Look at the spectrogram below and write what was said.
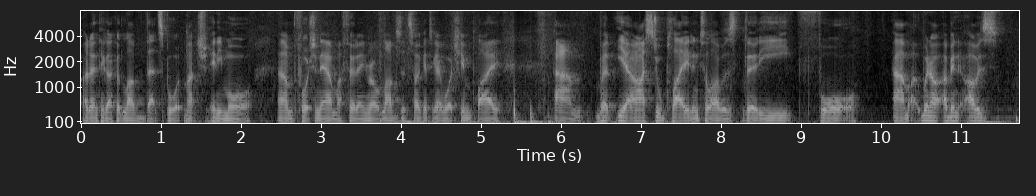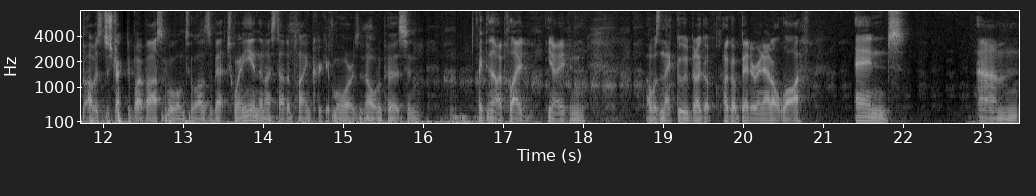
I don't think I could love that sport much anymore. Um, fortunately, now my 13 year old loves it, so I get to go watch him play. Um, but yeah, I still played until I was 34. Um, when I, I mean, I was I was distracted by basketball until I was about 20, and then I started playing cricket more as an older person. Even though I played, you know, even I wasn't that good, but I got I got better in adult life, and um,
